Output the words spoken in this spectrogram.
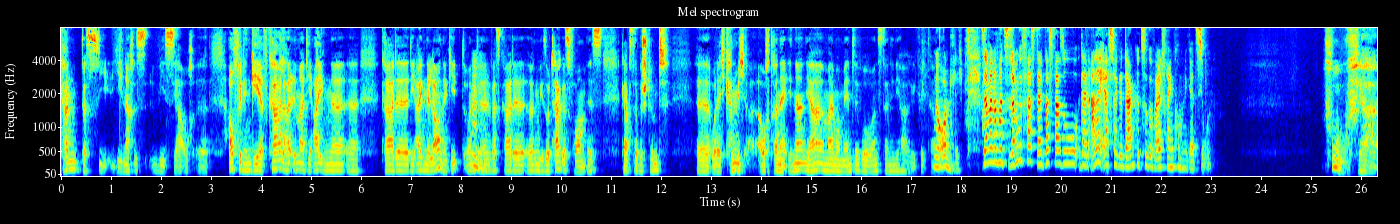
kann das je nach ist, wie es ja auch äh, auch für den GFKler immer die eigene äh, gerade die eigene Laune gibt und mhm. äh, was gerade irgendwie so Tagesform ist, gab es da bestimmt äh, oder ich kann mich auch dran erinnern, ja, mal Momente, wo wir uns dann in die Haare gekriegt haben. Na ordentlich. Sagen wir nochmal zusammengefasst, was war so dein allererster Gedanke zur gewaltfreien Kommunikation? Puh, ja,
